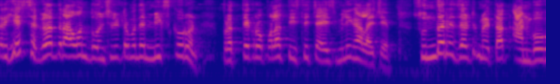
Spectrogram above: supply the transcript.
तर हे सगळं द्रावण दोनशे लिटरमध्ये मिक्स करून प्रत्येक रोपाला तीस ते चाळीस मिली घालायचे. सुंदर रिझल्ट मिळतात अनुभव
